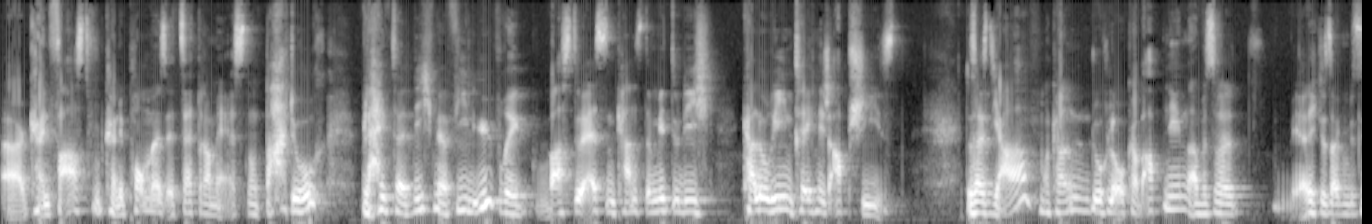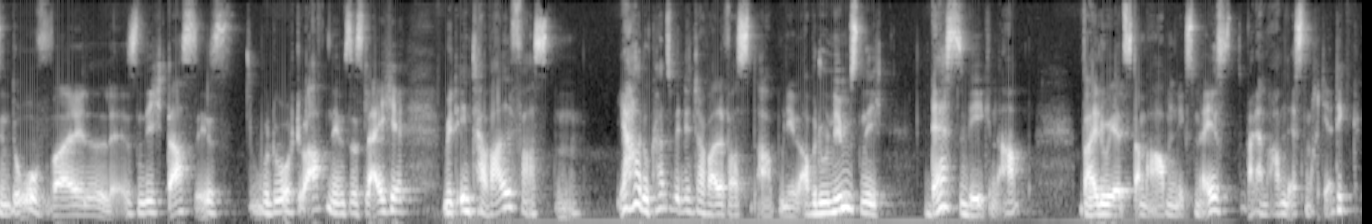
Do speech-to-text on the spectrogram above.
äh, kein Fastfood, keine Pommes etc. mehr essen. Und dadurch bleibt halt nicht mehr viel übrig, was du essen kannst, damit du dich kalorientechnisch abschießt. Das heißt, ja, man kann durch Low Carb abnehmen, aber es ist halt ehrlich gesagt ein bisschen doof, weil es nicht das ist, wodurch du abnimmst. Das gleiche mit Intervallfasten. Ja, du kannst mit Intervallfasten abnehmen, aber du nimmst nicht deswegen ab, weil du jetzt am Abend nichts mehr isst, weil am Abendessen macht ja dick.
